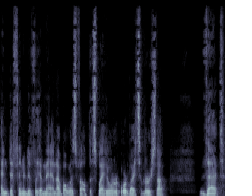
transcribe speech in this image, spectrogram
am definitively a man. I've always felt this way or, or vice versa, that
